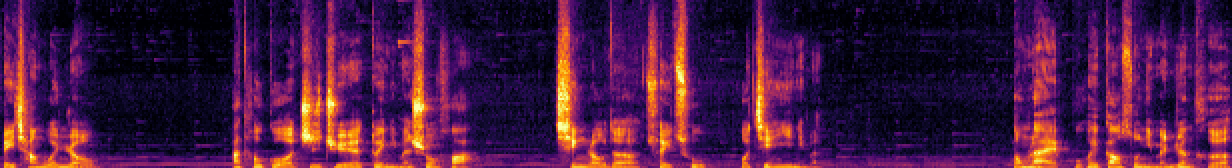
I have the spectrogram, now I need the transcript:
非常温柔。它透过直觉对你们说话，轻柔的催促或建议你们，从来不会告诉你们任何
